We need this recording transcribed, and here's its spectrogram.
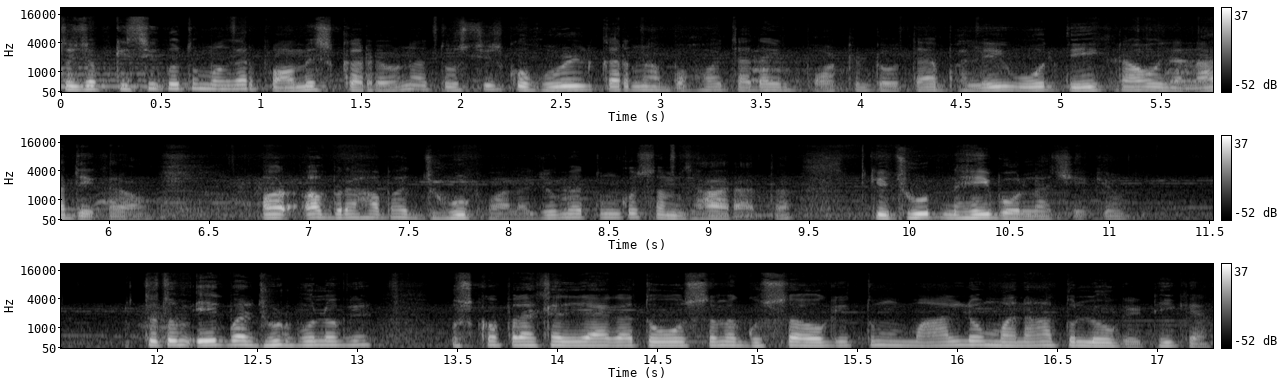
तो जब किसी को तुम अगर प्रॉमिस कर रहे हो ना तो उस चीज़ को होल्ड करना बहुत ज़्यादा इंपॉर्टेंट होता है, भले ही वो देख रहा हो या ना देख रहा हो। और अब रहा बात झूठ वाला, जो मैं तुमको समझा रहा था कि झूठ नहीं बोलना चाहिए क्यों? तो तुम एक बार झूठ बोलोगे, उसको पता चल जाएगा तो उस समय गुस्सा होगी। तुम मान लो मना तो लोगे, ठीक है?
